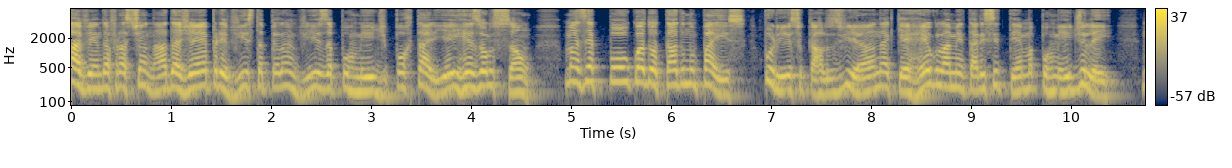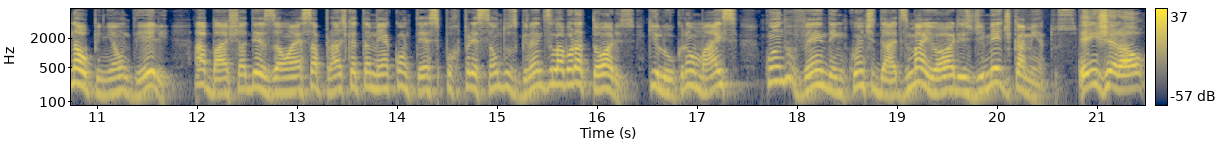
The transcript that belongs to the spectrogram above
A venda fracionada já é prevista pela Anvisa por meio de portaria e resolução, mas é pouco adotada no país. Por isso, Carlos Viana quer regulamentar esse tema por meio de lei. Na opinião dele, a baixa adesão a essa prática também acontece por pressão dos grandes laboratórios, que lucram mais quando vendem quantidades maiores de medicamentos. Em geral,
